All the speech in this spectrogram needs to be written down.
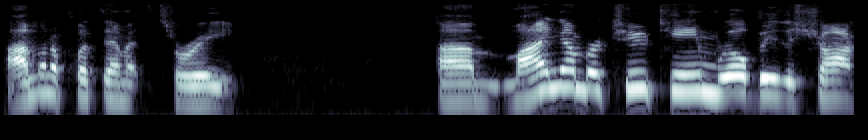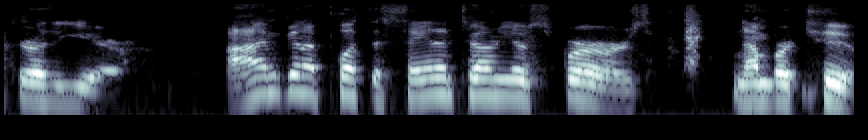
I'm going to put them at three. Um, my number two team will be the shocker of the year. I'm going to put the San Antonio Spurs number two.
